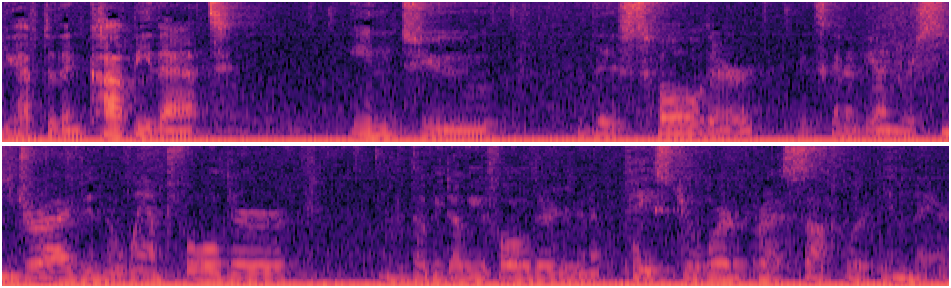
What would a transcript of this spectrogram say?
You have to then copy that into this folder. It's going to be on your C drive in the WAMP folder, in the www folder. You're going to paste your WordPress software in there.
